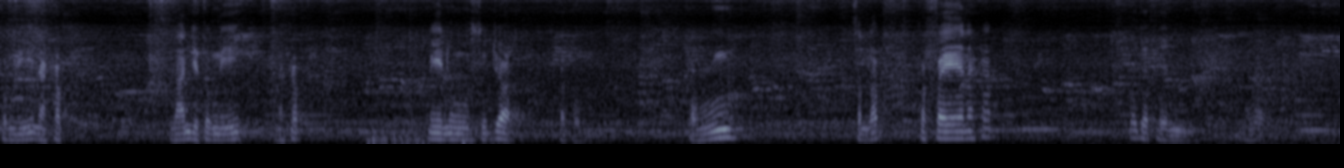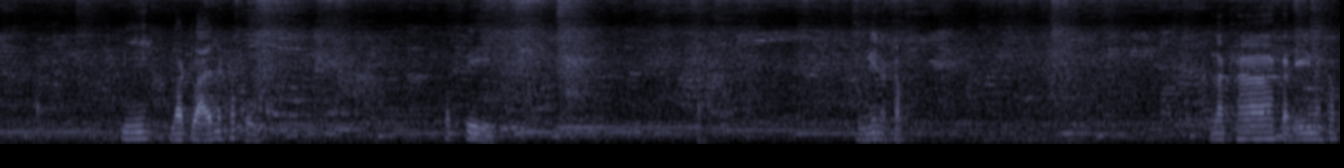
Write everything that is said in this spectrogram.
ตรงนี้นะครับ ร้านอยู่ตรงนี้นะครับ เมนูสุดยอด ครับผมของสำหรับกาแฟนะครับ ก็จะเป็นนะครับมีหลากหลายนะครับผมกาแฟตรงนี้นะครับ ราคากันเองนะครับ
